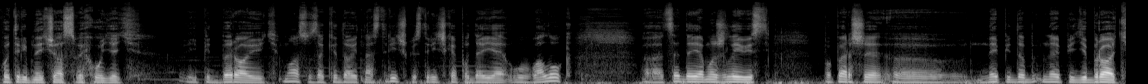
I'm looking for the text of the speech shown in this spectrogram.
потрібний час виходять і підбирають масу, закидають на стрічку, стрічка подає у валок. Це дає можливість, по-перше, не підібрати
